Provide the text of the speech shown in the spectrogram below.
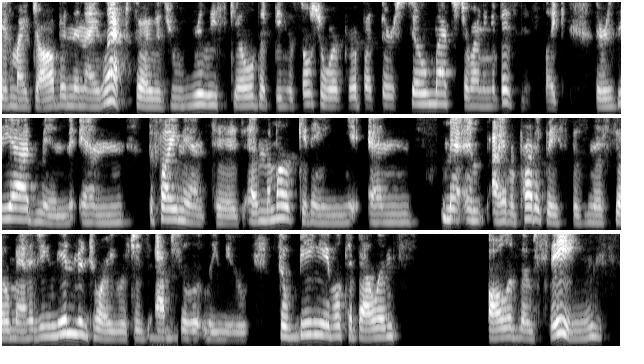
did my job and then I left. So I was really skilled at being a social worker, but there's so much to running a business. Like there's the admin and the finances and the marketing and and I have a product based business, so managing the inventory, which is Mm, absolutely new. So being able to balance all of those things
